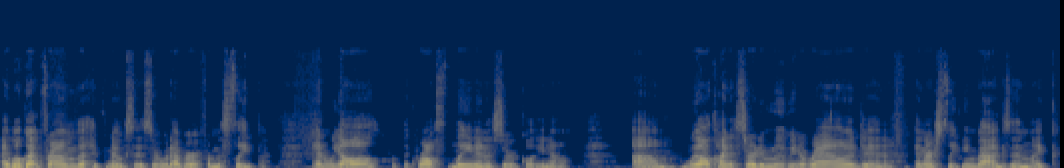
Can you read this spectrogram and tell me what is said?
I woke up from the hypnosis or whatever, from the sleep, and we all, like, we're all laying in a circle, you know. Um, we all kind of started moving around in, in our sleeping bags and, like,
